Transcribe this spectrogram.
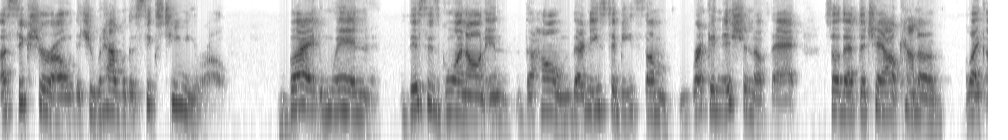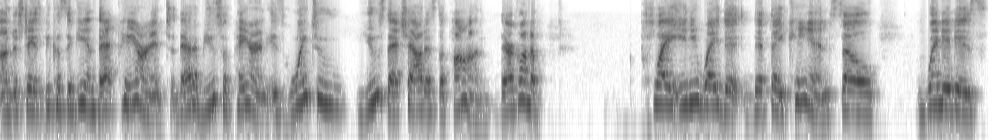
a six year old that you would have with a 16 year old. But when this is going on in the home. There needs to be some recognition of that so that the child kind of like understands because again that parent that abusive parent is going to use that child as the pawn. They're going to play any way that that they can. So when it is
